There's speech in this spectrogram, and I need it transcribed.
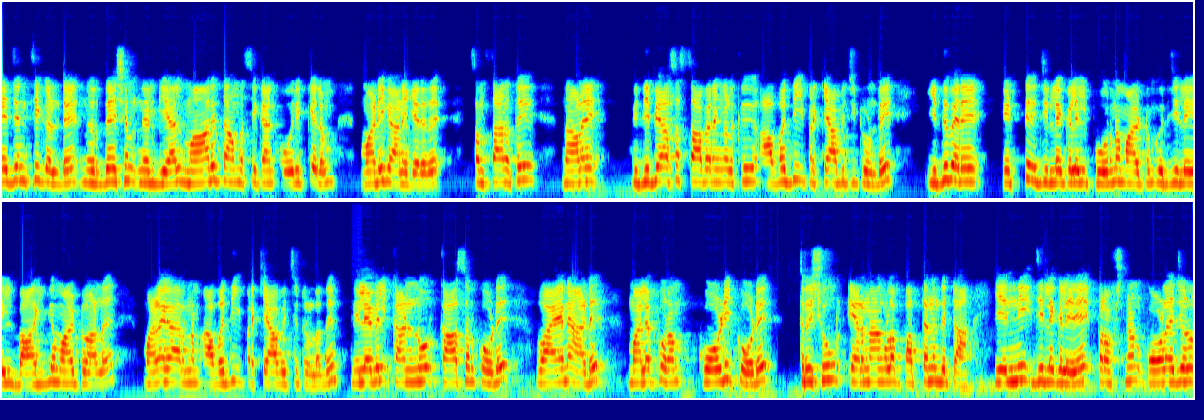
ഏജൻസികളുടെ നിർദ്ദേശം നൽകിയാൽ മാറി താമസിക്കാൻ ഒരിക്കലും മടി കാണിക്കരുത്. സംസ്ഥാനത്ത് നാളെ വിദ്യാഭ്യാസ സ്ഥാപനങ്ങൾക്ക് അവധി പ്രഖ്യാപിച്ചിട്ടുണ്ട്. ഇതുവരെ എട്ട് ജില്ലകളിൽ പൂർണമായിട്ടും ഒരു ജില്ലയിൽ ഭാഗികമായിട്ടുമാണ് മഴ കാരണം അവധി പ്രഖ്യാപിച്ചിട്ടുള്ളത്. നിലവിൽ കണ്ണൂർ കാസർഗോഡ് വയനാട് മലപ്പുറം കോഴിക്കോട് തൃശൂർ എറണാകുളം പത്തനംതിട്ട എന്നീ ജില്ലകളിലെ പ്രൊഫഷണൽ കോളേജുകൾ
